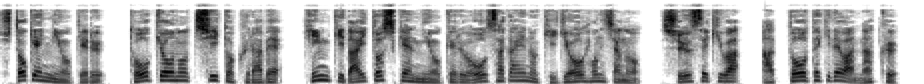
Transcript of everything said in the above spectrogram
首都圏における東京の地位と比べ、近畿大都市圏における大阪への企業本社の集積は圧倒的ではなく、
